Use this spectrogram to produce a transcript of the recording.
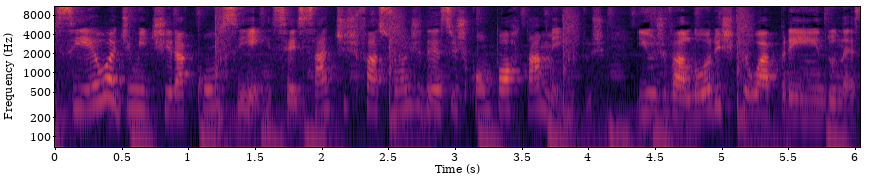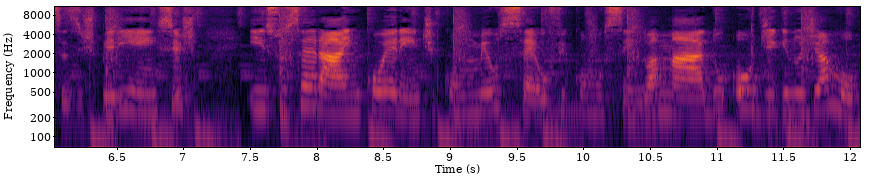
se eu admitir a consciência, as satisfações desses comportamentos e os valores que eu apreendo nessas experiências, isso será incoerente com o meu self como sendo amado ou digno de amor.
